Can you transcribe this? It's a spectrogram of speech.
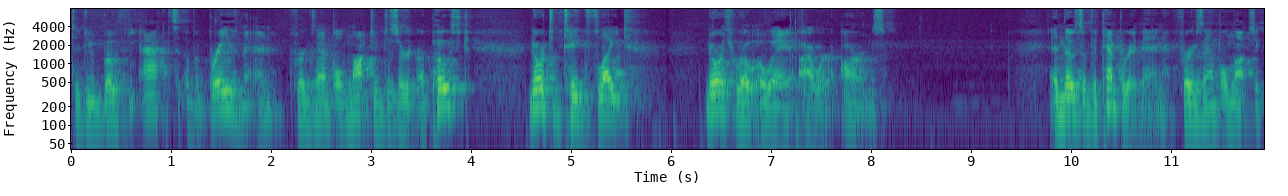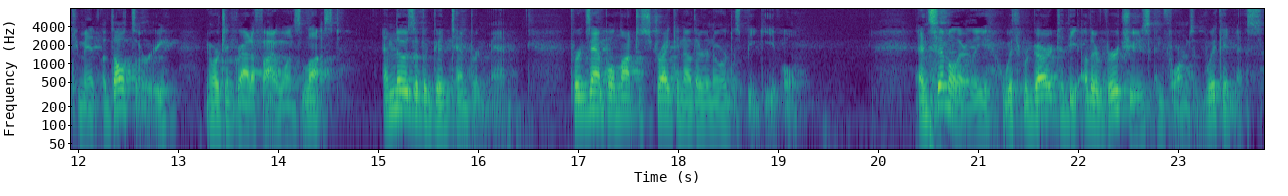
to do both the acts of a brave man, for example, not to desert our post, nor to take flight, nor throw away our arms. And those of a temperate man, for example, not to commit adultery, nor to gratify one's lust. And those of a good tempered man, for example, not to strike another, nor to speak evil. And similarly, with regard to the other virtues and forms of wickedness,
